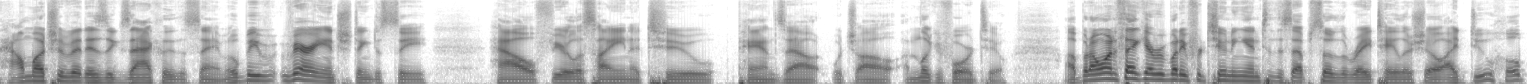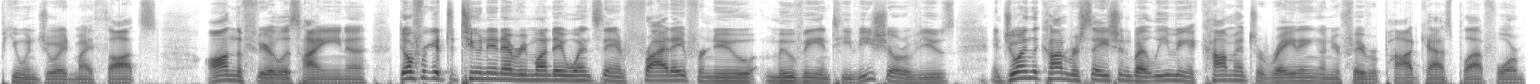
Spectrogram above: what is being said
How much of it is exactly the same? It'll be very interesting to see how Fearless Hyena 2 pans out, which I'll, I'm looking forward to. Uh, but I want to thank everybody for tuning in to this episode of The Ray Taylor Show. I do hope you enjoyed my thoughts on the Fearless Hyena. Don't forget to tune in every Monday, Wednesday, and Friday for new movie and TV show reviews. And join the conversation by leaving a comment or rating on your favorite podcast platform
